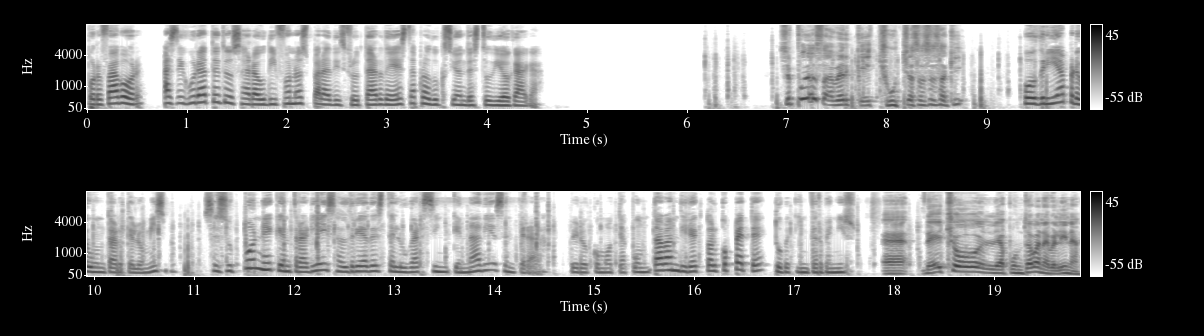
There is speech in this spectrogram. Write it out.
Por favor, asegúrate de usar audífonos para disfrutar de esta producción de Estudio Gaga. ¿Se puede saber qué chuchas haces aquí? Podría preguntarte lo mismo. Se supone que entraría y saldría de este lugar sin que nadie se enterara, pero como te apuntaban directo al copete, tuve que intervenir. Eh, de hecho, le apuntaban a Evelina,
